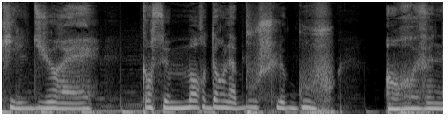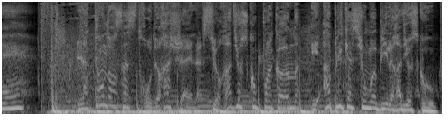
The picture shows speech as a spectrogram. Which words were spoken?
qu'ils duraient quand se mordant la bouche le goût en revenait La tendance astro de Rachel sur radioscope.com et application mobile Radioscope.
